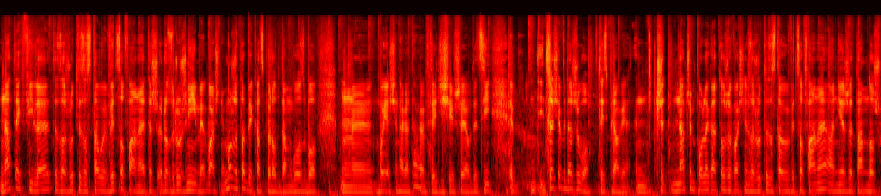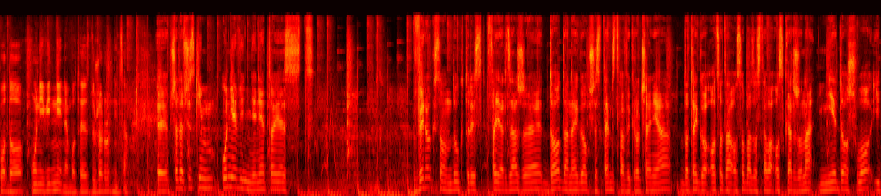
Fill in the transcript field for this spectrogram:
Na tę chwilę te zarzuty zostały wycofane. Też rozróżnijmy. Właśnie, może tobie, Kacper, oddam głos, bo, mm, bo ja się nagadałem w tej dzisiejszej audycji. E, co się wydarzyło w tej sprawie? Czy, na czym polega to, że właśnie zarzuty zostały wycofane, a nie, że tam doszło do uniewinnienia, bo to jest duża różnica. Yy, Przede wszystkim uniewinnienie to jest wyrok sądu, który stwierdza, że do danego przestępstwa, wykroczenia, do tego, o co ta osoba została oskarżona, nie doszło i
